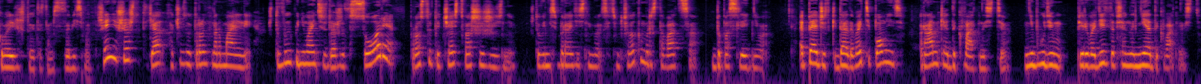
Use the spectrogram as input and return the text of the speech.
говорить, что это там созависимые отношения, еще что-то я хочу затронуть нормальные, что вы понимаете, что даже в ссоре просто это часть вашей жизни, что вы не собираетесь с, ним, с этим человеком расставаться до последнего. Опять же таки, да, давайте помнить рамки адекватности. Не будем переводить это все на неадекватность.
